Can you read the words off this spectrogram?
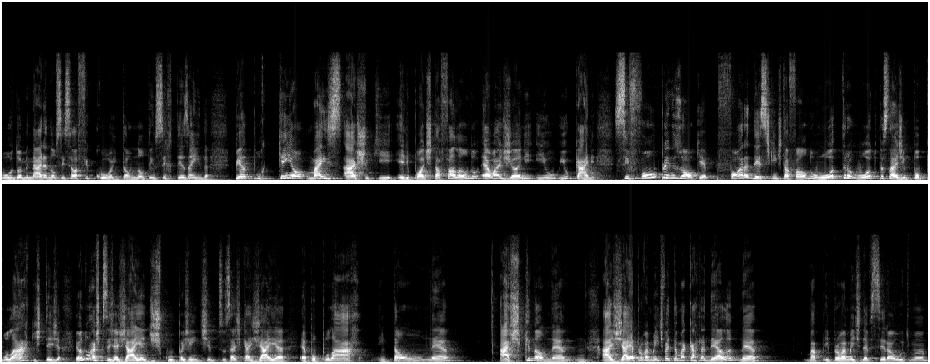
por Dominária, não sei se ela ficou, então não tenho certeza ainda. Por quem eu mais acho que ele pode estar falando é o Ajani e o, e o Carne. Se for um Planeswalker fora desses que a gente está falando, um outro, um outro personagem popular que esteja. Eu não acho que seja Jaya, desculpa, gente. Se você acha que a Jaya é popular, então, né. Acho que não, né? A Jaya provavelmente vai ter uma carta dela, né? E provavelmente deve ser a última.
